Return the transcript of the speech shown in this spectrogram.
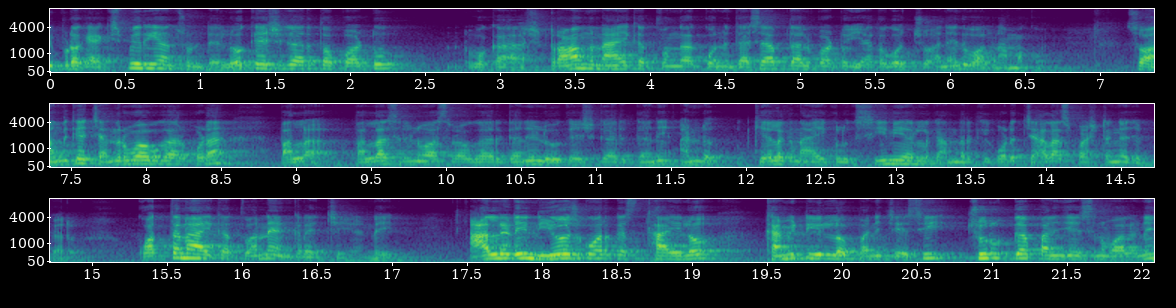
ఇప్పుడు ఒక ఎక్స్పీరియన్స్ ఉంటే లోకేష్ గారితో పాటు ఒక స్ట్రాంగ్ నాయకత్వంగా కొన్ని దశాబ్దాల పాటు ఎదగొచ్చు అనేది వాళ్ళ నమ్మకం. సో అందుకే చంద్రబాబు గారు కూడా పల్లా పల్లా శ్రీనివాసరావు గారు కానీ లోకేష్ గారికి కానీ అండ్ కీలక నాయకులకు సీనియర్లకు అందరికీ కూడా చాలా స్పష్టంగా చెప్పారు. కొత్త నాయకత్వాన్ని ఎంకరేజ్ చేయండి. ఆల్రెడీ నియోజకవర్గ స్థాయిలో కమిటీల్లో పనిచేసి చురుగ్గా పనిచేసిన వాళ్ళని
